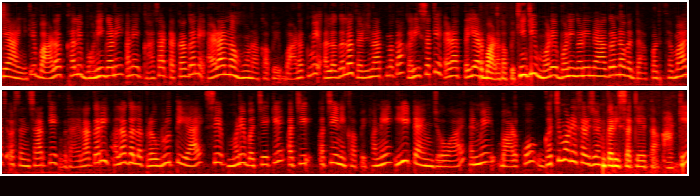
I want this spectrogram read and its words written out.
જ્યાં કે બાળક ખાલી ભણી ગણી અને ઘાસા ટકા ગને એડા ન હોણા કપે બાળક મેં અલગ અલગ સર્જનાત્મકતા કરી શકે એડા તૈયાર બાળક આપે. ક્યોંકि મળે ભણી ગણીને આગળ ન વધતા, પણ સમાજ और संसार के વધાયેલા કરી અલગ અલગ પ્રવૃત્તિ આય સે મળે બચ્ચે કે અચી અચીની ખપે. અને ઈ ટાઈમ જો આય અને બાળકો ગચમડે સર્જન કરી શકે હતા આકે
